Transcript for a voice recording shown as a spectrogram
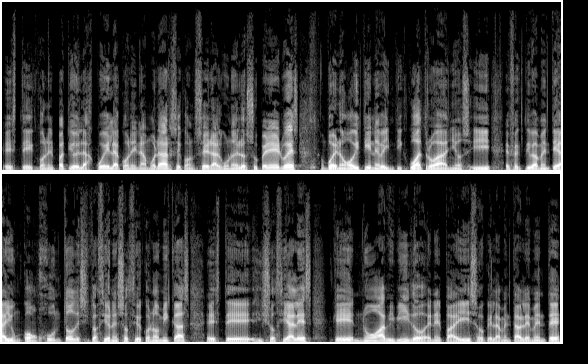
este, con el patio de la escuela, con enamorarse, con ser alguno de los superhéroes, bueno, hoy tiene 24 años y efectivamente hay un conjunto de situaciones socioeconómicas este, y sociales que no ha vivido en el país o que lamentablemente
